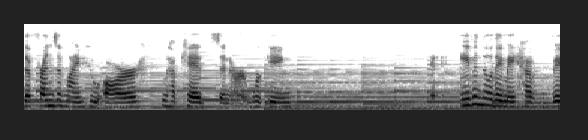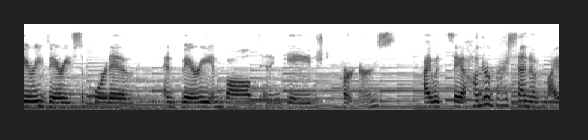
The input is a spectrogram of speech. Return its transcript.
The friends of mine who are who have kids and are working even though they may have very very supportive and very involved and engaged partners i would say 100% of my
